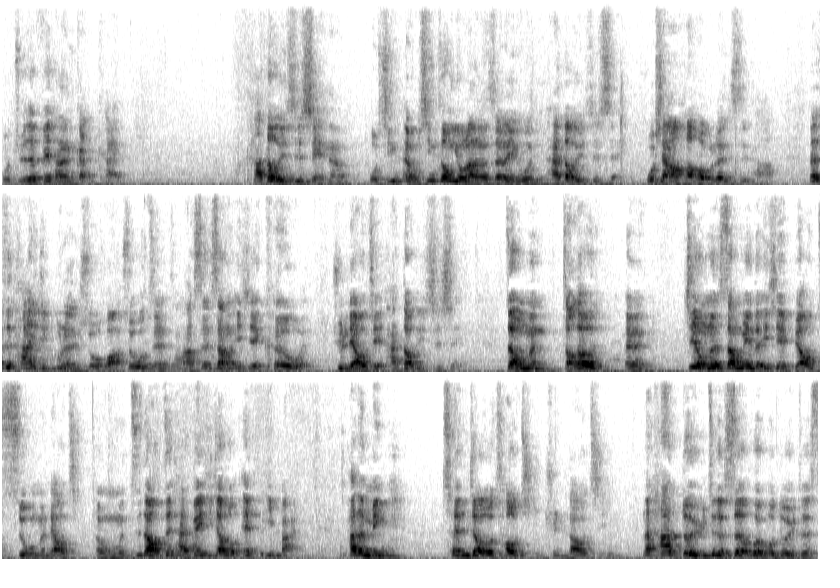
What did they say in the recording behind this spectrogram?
我觉得非常的感慨。他到底是谁呢？我心哎，我心中油然而生了一个问题：他到底是谁？我想要好好认识他，但是他已经不能说话，所以我只能从他身上的一些科文去了解他到底是谁。在我们找到嗯，借由那上面的一些标志，我们了解，呃，我们知道这台飞机叫做 F 一百，它的名称叫做超级军刀机。那它对于这个社会或对于这个世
